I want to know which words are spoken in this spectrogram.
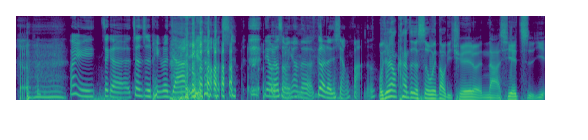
关于这个政治评论家于老师，你有没有什么样的个人想法呢？我觉得要看这个社会到底缺了哪些职业，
